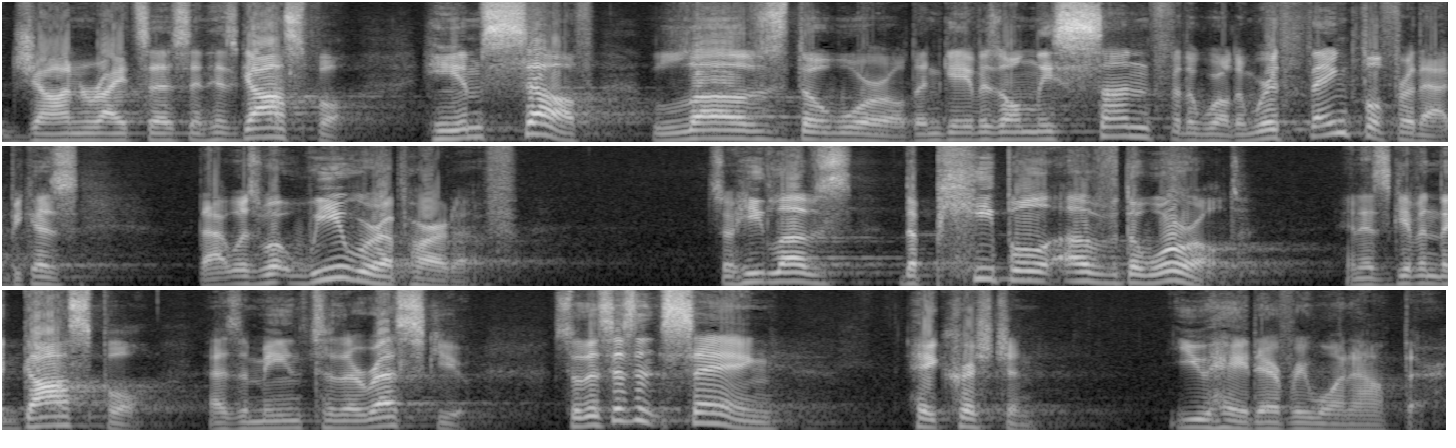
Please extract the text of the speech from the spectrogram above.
John writes us in his gospel, He Himself loves the world and gave His only Son for the world. And we're thankful for that because that was what we were a part of. So He loves the people of the world and has given the gospel as a means to their rescue. So this isn't saying, hey, Christian, you hate everyone out there.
